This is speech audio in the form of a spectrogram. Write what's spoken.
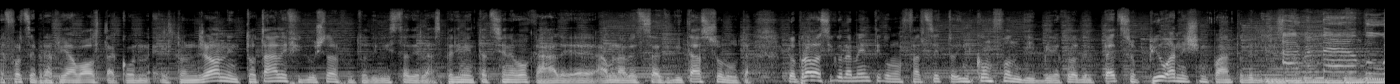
e forse per la prima volta con Elton John, in totale fiducia dal punto di vista della sperimentazione vocale, eh, ha una versatilità assoluta. Lo prova sicuramente con un falsetto inconfondibile, quello del pezzo più anni 50 del disco. remember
